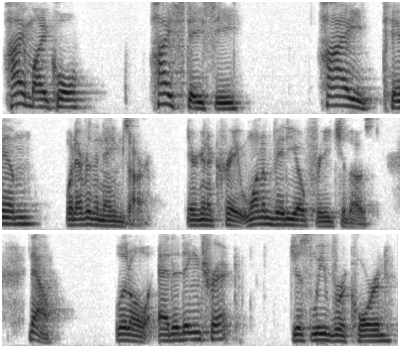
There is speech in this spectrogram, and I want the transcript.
hi Michael, hi Stacy, hi Tim, whatever the names are. You're going to create one video for each of those. Now, little editing trick, just leave record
